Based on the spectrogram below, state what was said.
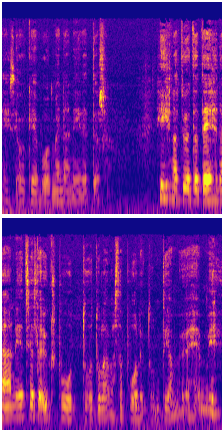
ei se oikein voi mennä niin, että jos hihnatyötä tehdään, niin että sieltä yksi puuttuu tulevasta puoli tuntia myöhemmin.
